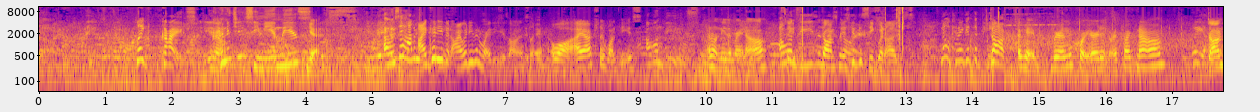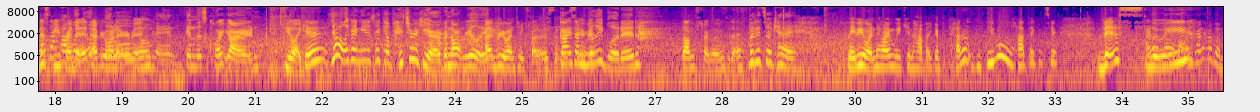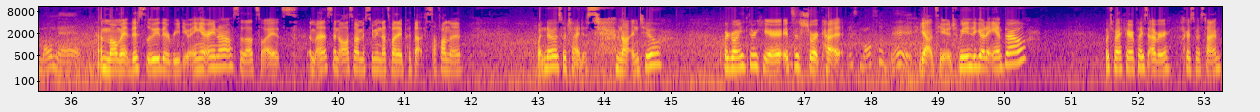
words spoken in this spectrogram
Like, guys, no. couldn't you see me in these? Yes. I would say how I could even, I would even wear these, honestly. Well, I actually want these. I want these. I don't need them right now. I please. want these Dom, please color. get the sequin Uggs. No, can I get the pink? Dom. Okay, we're in the courtyard at NorthPark now. Wait, Dom just befriended like everyone at Urban. In this courtyard. Do you like it? Yeah, like I need to take a picture here, but not really. Everyone takes photos. Guys, I'm really bloated. Dom's struggling today. But it's okay. Maybe one time we can have like a, I don't, people have picnics here. This I don't know, Louis. I'm trying to have a moment. a moment. This Louis, they're redoing it right now, so that's why it's a mess. And also, I'm assuming that's why they put that stuff on the windows, which I just am not into. We're going through here. It's a shortcut. This mall's so big. Yeah, it's huge. We need to go to Anthro, which is my favorite place ever, Christmas time.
